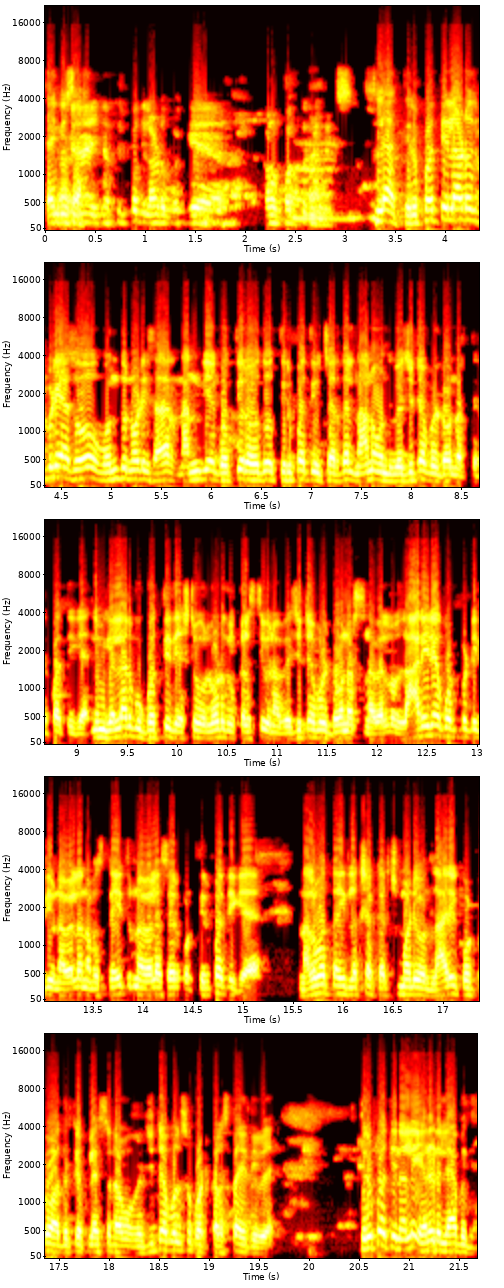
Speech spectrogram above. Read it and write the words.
ಥ್ಯಾಂಕ್ ಯು ಸರ್ ಈಗ ತಿರುಪತಿ ಲಾಡು ಬಗ್ಗೆ ನಾವು ಇಲ್ಲ ತಿರುಪತಿ ಲಾಡೋದ್ ಬಿಡಿ ಅದು ಒಂದು ನೋಡಿ ಸರ್ ನನ್ಗೆ ಗೊತ್ತಿರೋದು ತಿರುಪತಿ ವಿಚಾರದಲ್ಲಿ ನಾನು ಒಂದು ವೆಜಿಟೇಬಲ್ ಡೋನರ್ ತಿರುಪತಿಗೆ. ನಿಮ್ಗೆಲ್ಲರಿಗೂ ಗೊತ್ತಿದೆ ಎಷ್ಟು ಲೋಡ್ಗಳು ಕಳಿಸ್ತೀವಿ ನಾವು ವೆಜಿಟೇಬಲ್ ಡೋನರ್ಸ್ ನಾವೆಲ್ಲ ಲಾರಿನೇ ಕೊಟ್ಬಿಟ್ಟಿದೀವಿ ನಾವೆಲ್ಲ ನಮ್ಮ ಸ್ನೇಹಿತರು ನಾವೆಲ್ಲ ಸೇರ್ಕೊಂಡು ತಿರುಪತಿಗೆ. ನಲವತ್ತೈದು ಲಕ್ಷ ಖರ್ಚು ಮಾಡಿ ಒಂದು ಲಾರಿ ಕೊಟ್ಟು ಅದಕ್ಕೆ ಪ್ಲಸ್ ನಾವು ವೆಜಿಟೇಬಲ್ಸ್ ಕೊಟ್ಟು ಕಳಿಸ್ತಾ ಇದೀವಿ ತಿರುಪತಿನಲ್ಲಿ ಎರಡು ಲ್ಯಾಬ್ ಇದೆ.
